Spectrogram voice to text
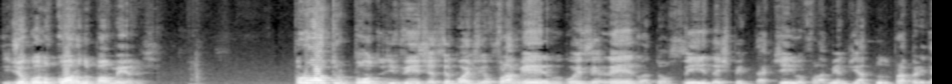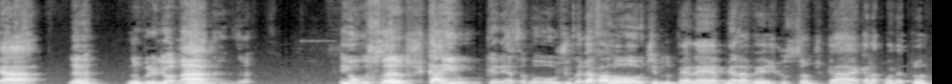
que jogou no colo do Palmeiras. Por outro ponto de vista, você pode dizer, o Flamengo, com esse elenco, a torcida, a expectativa, o Flamengo tinha tudo para brilhar, né? não brilhou nada. Né? E o Santos caiu. O Juca já falou, o time do Pelé, a primeira vez que o Santos cai, aquela coisa toda.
